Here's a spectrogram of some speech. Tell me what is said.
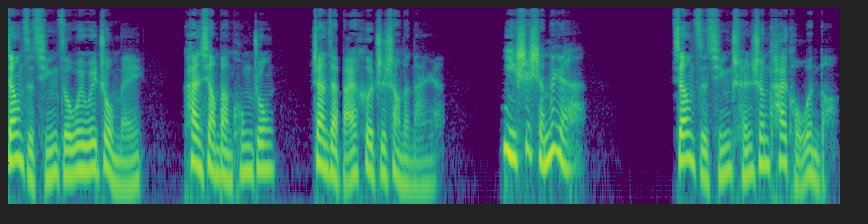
江子晴则微微皱眉，看向半空中站在白鹤之上的男人：“你是什么人？”江子晴沉声开口问道。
